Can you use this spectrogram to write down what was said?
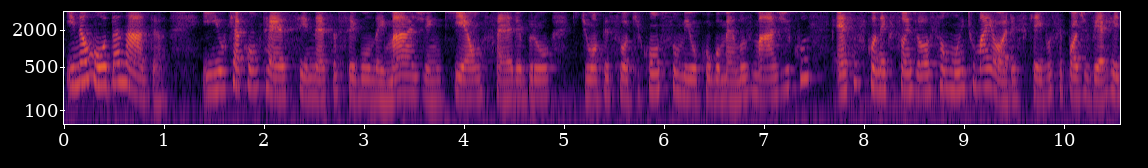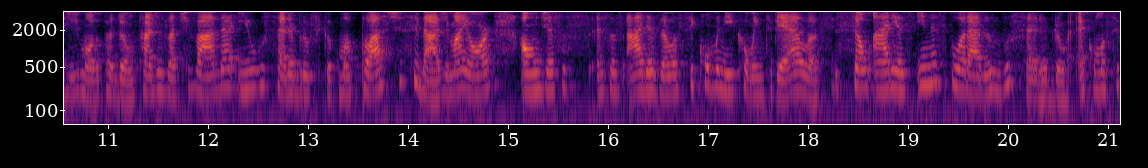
e não muda nada. E o que acontece nessa segunda imagem, que é um cérebro de uma pessoa que consumiu cogumelos mágicos, essas conexões elas são muito maiores, que aí você pode ver a rede de modo padrão tá desativada e o cérebro fica com uma plasticidade maior, onde essas, essas áreas elas se comunicam entre elas, são áreas inexploradas do cérebro. É como se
